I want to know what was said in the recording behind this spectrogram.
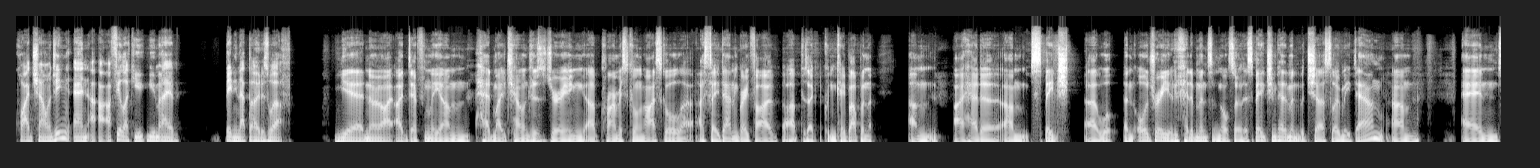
quite challenging, and I, I feel like you you may have been in that boat as well. Yeah, no, I, I definitely um had my challenges during uh, primary school and high school. Uh, I stayed down in grade five because I couldn't keep up, and um I had a um speech, uh, well, an auditory impediment and also a speech impediment, which uh, slowed me down. And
